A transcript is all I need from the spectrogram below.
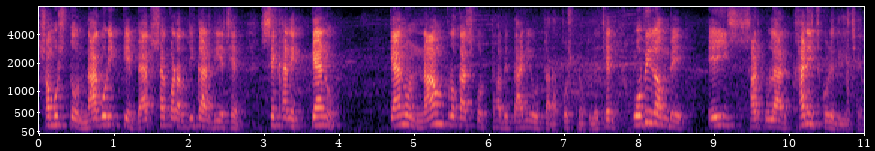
সমস্ত নাগরিককে ব্যবসা করার অধিকার দিয়েছেন, সেখানে কেন কেন নাম প্রকাশ করতে হবে তা নিয়েও তারা প্রশ্ন তুলেছেন। অবিলম্বে এই সার্কুলার খারিজ করে দিয়েছেন।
